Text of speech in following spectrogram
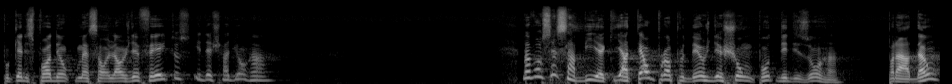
Porque eles podem começar a olhar os defeitos e deixar de honrar. Mas você sabia que até o próprio Deus deixou um ponto de desonra para Adão?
